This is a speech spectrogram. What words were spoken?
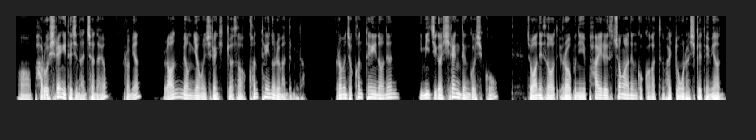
어, 바로 실행이 되진 않잖아요. 그러면 run 명령을 실행시켜서 컨테이너를 만듭니다. 그러면 저 컨테이너는 이미지가 실행된 것이고 저 안에서 여러분이 파일을 수정하는 것과 같은 활동을 하시게 되면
